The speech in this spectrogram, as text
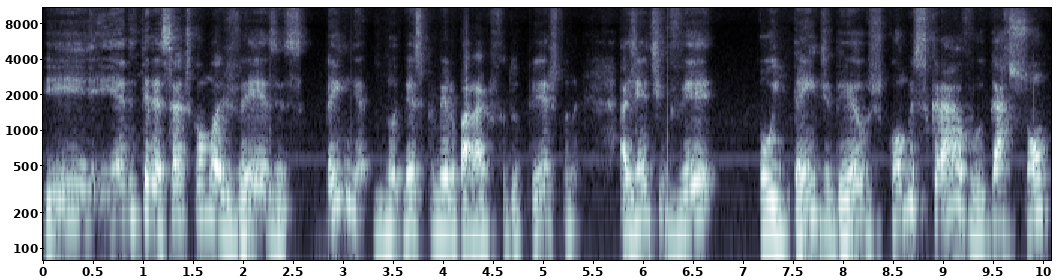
E, e é interessante como, às vezes, bem nesse primeiro parágrafo do texto, né, a gente vê ou entende Deus como escravo, garçom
